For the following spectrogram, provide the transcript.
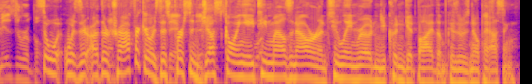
miserable. So was there other traffic, or was this person this just going 18 miles an hour on a two lane road and you couldn't get by them because there was no passing?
